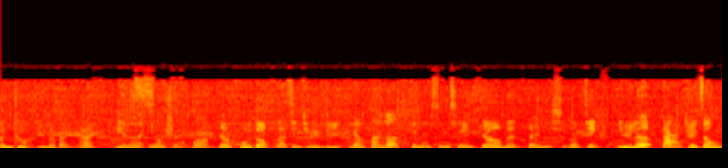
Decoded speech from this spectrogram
关注娱乐百态，娱乐你我生活，让互动拉近距离，让欢乐点亮心情。让我们带你一起走进娱乐大追踪。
